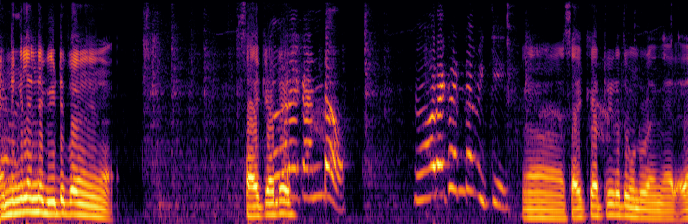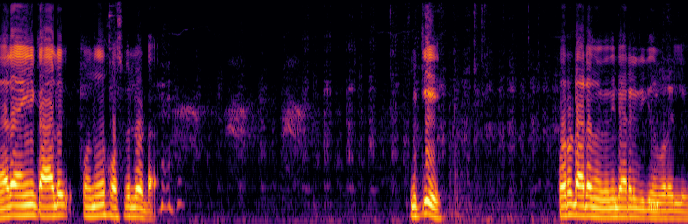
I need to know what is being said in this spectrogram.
എന്നെങ്കിലും എന്നെ വീട്ടിൽ പോയി സൈക്കാട്രി നോറെ കണ്ടോ? നോറെ കണ്ടോ മിക്കി? ആ സൈക്കാട്രി എടുത്ത് കൊണ്ടുപോയി നേരെ. നേരെ അതിന് കാൽ ഒന്ന് ഹോസ്പിറ്റലിലോട്ടാ മിക്കി പുറത്ത് ആരാ നോക്കും? നിന്റെ ആരും ഇരിക്കുന്നു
